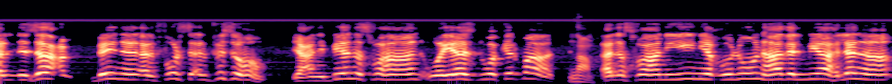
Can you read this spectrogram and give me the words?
النزاع بين الفرس أنفسهم يعني بين أصفهان ويزد وكرمان نعم. الأصفهانيين يقولون هذا المياه لنا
